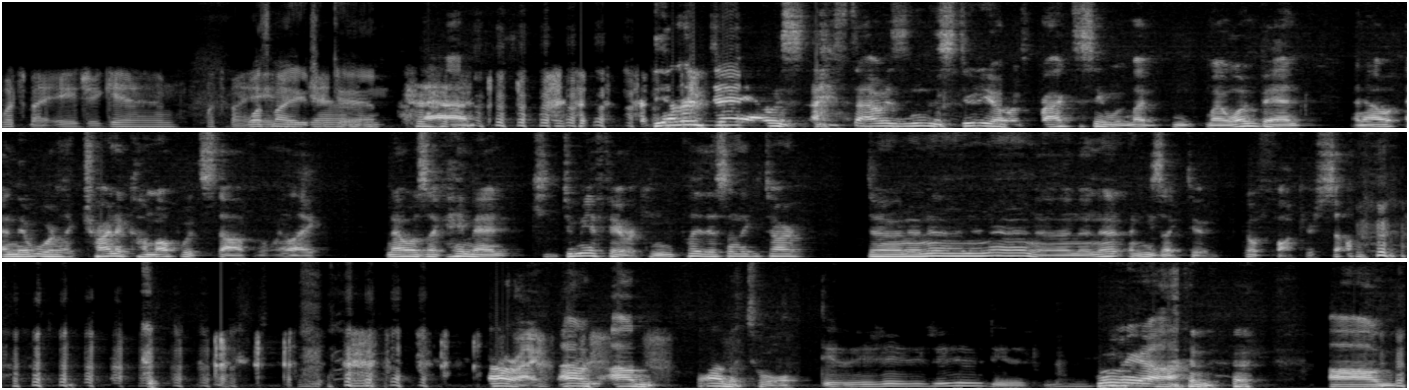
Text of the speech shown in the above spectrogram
What's my age again? What's my What's age my age again? Bad. the other day, I was I was in the studio. I was practicing with my my one band, and I and they were like trying to come up with stuff, and we're like, and I was like, hey man, do me a favor, can you play this on the guitar? And he's like, dude, go fuck yourself. All right, I'm I'm I'm a tool. Moving on. um,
